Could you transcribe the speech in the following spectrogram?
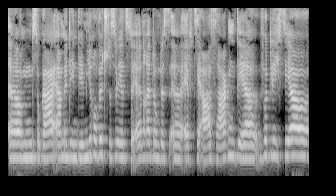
Ähm, sogar Ermedin Demirovic, das will jetzt zur Ehrenrettung des äh, FCA sagen, der wirklich sehr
